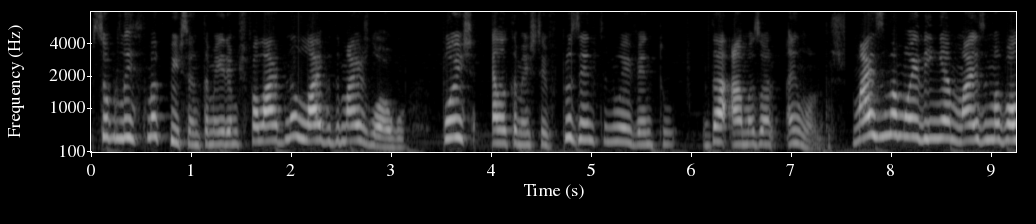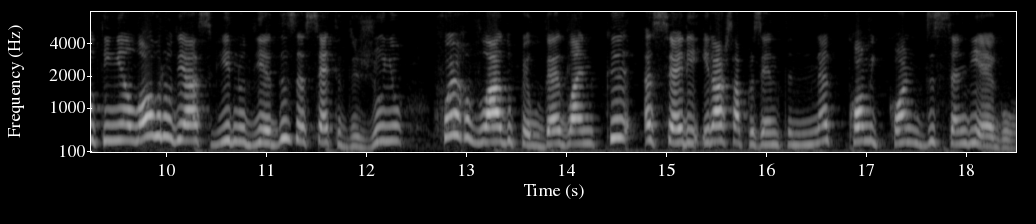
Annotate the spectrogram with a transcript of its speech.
Sobre Leith McPherson também iremos falar na live de mais logo, pois ela também esteve presente no evento da Amazon em Londres. Mais uma moedinha, mais uma voltinha, logo no dia a seguir, no dia 17 de junho, foi revelado pelo Deadline que a série irá estar presente na Comic Con de San Diego.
